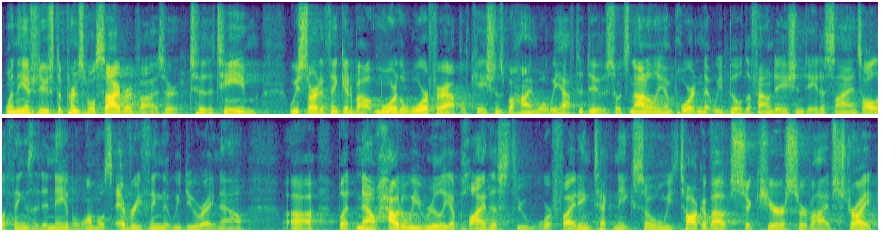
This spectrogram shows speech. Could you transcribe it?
When they introduced the principal cyber advisor to the team, we started thinking about more of the warfare applications behind what we have to do. So it's not only important that we build the foundation, data science, all the things that enable almost everything that we do right now, uh, but now, how do we really apply this through warfighting techniques? So, when we talk about secure, survive, strike,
